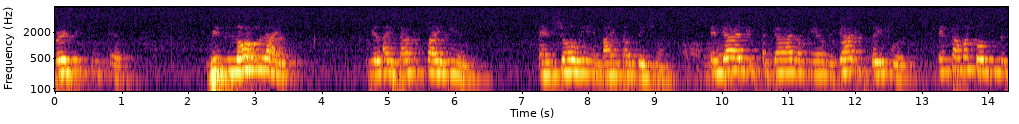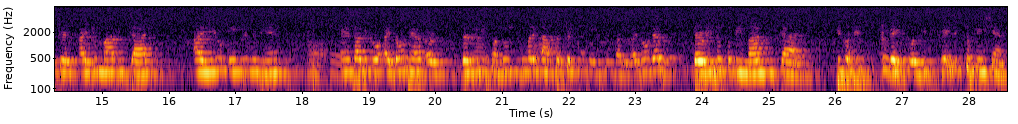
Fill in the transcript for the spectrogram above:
Verse 16 says, With long life will I satisfy him and show him my salvation. And God is a God of miracles. God is faithful. And someone told me in the church, Are you mad with God? Are you angry with Him? And sabi ko, I don't have a, the reason. Nung bumalik na ako sa church na 18, sabi ko, I don't have the reason to be mad with God because He's faithful. His grace is sufficient.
